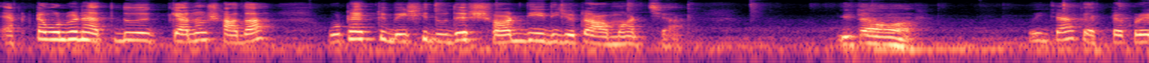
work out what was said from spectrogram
একটা বলবেন এত দু কেন সাদা? ওটা একটু বেশি দুধের শর দিয়ে দিয়েছি ওটা আমার চা। এটা আমার। ওই যাক একটা করে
